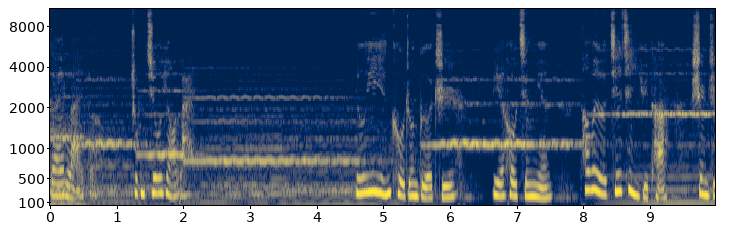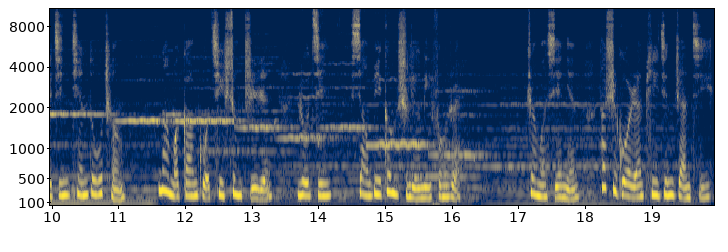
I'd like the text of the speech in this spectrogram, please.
该来的，终究要来。由伊尹口中得知，别后经年，他为了接近于他，甚至今天都城那么刚果气盛之人，如今想必更是凌厉锋锐。这么些年，他是果然披荆斩棘、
